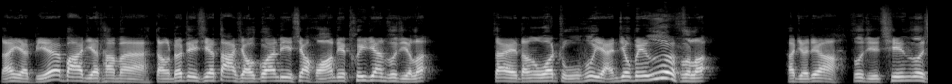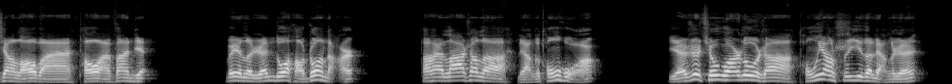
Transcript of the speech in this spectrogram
咱也别巴结他们，等着这些大小官吏向皇帝推荐自己了，再等我主父偃就被饿死了。他决定自己亲自向老板讨碗饭去。为了人多好壮胆儿，他还拉上了两个同伙，也是求官路上同样失意的两个人，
